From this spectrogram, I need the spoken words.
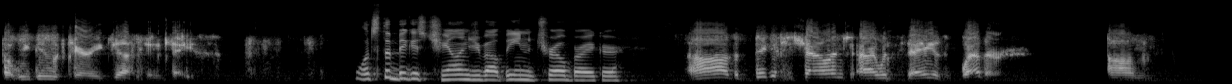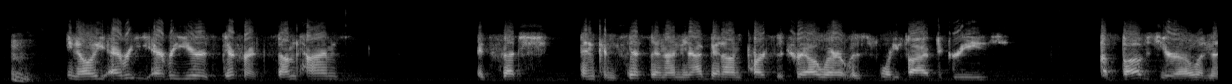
But we do carry just in case. What's the biggest challenge about being a trail breaker? Uh, the biggest challenge I would say is weather. Um, you know, every every year is different. Sometimes it's such inconsistent. I mean, I've been on parts of the trail where it was 45 degrees above zero, and the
